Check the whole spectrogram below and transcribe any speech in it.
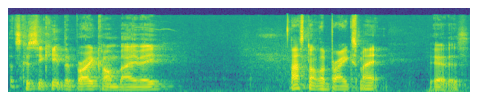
That's because you keep the brake on, baby. That's not the brakes, mate. Yeah, it is.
